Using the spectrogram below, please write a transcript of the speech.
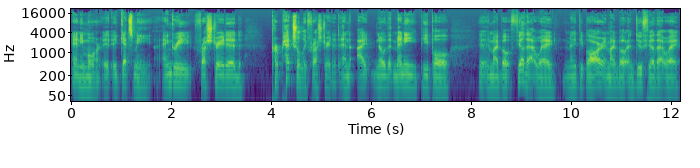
anymore. It, it gets me angry, frustrated, perpetually frustrated. And I know that many people in my boat feel that way. Many people are in my boat and do feel that way.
